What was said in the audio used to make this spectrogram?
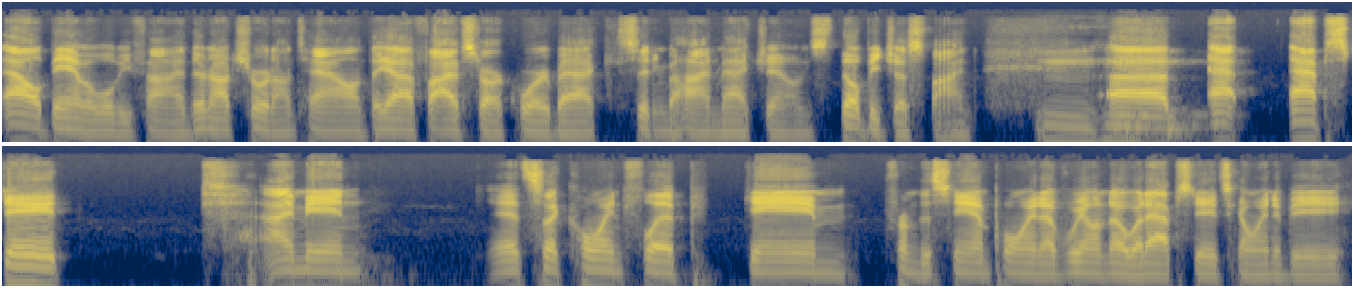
Alabama will be fine. They're not short on talent. They got a five star quarterback sitting behind Mac Jones. They'll be just fine. Mm-hmm. Um, App, App State, I mean, it's a coin flip game from the standpoint of we don't know what App State's going to be.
